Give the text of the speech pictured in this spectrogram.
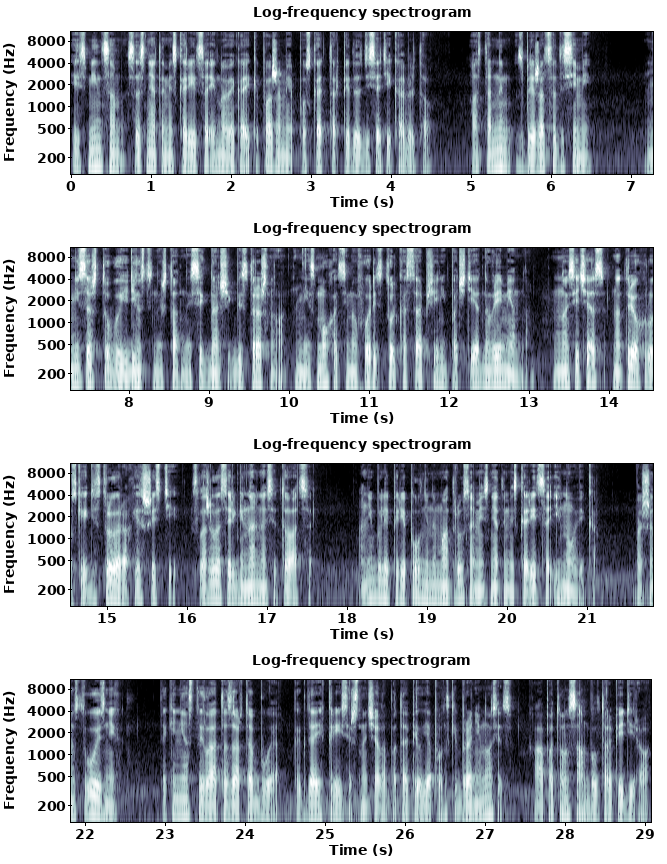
Эсминцам со снятыми с корейца и новика экипажами пускать торпеды с 10 кабельтов, а остальным сближаться до 7. Ни за что бы единственный штатный сигнальщик Бесстрашного не смог отсемафорить столько сообщений почти одновременно. Но сейчас на трех русских дестройерах из шести сложилась оригинальная ситуация. Они были переполнены матросами, снятыми с корица и Новика. Большинство из них так и не остыло от азарта боя, когда их крейсер сначала потопил японский броненосец, а потом сам был торпедирован.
